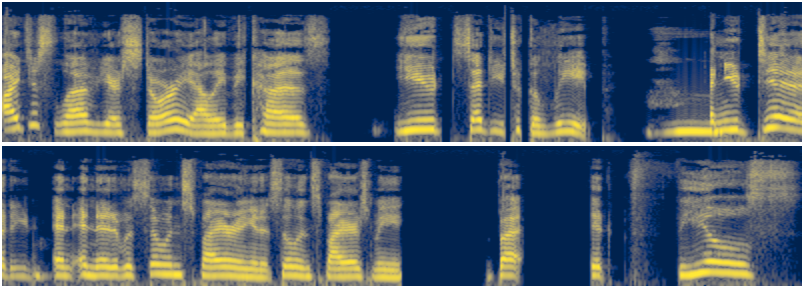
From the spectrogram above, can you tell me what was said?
I just love your story, Ellie, because you said you took a leap. Mm-hmm. And you did. And, and it was so inspiring and it still inspires me. But it feels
